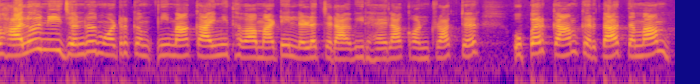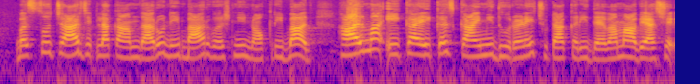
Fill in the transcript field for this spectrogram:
હાલોલની જનરલ મોટર કંપનીમાં કાયમી થવા માટે લડત ચડાવી રહેલા કોન્ટ્રાક્ટર ઉપર કામ કરતા તમામ બસો ચાર જેટલા કામદારોને બાર વર્ષની નોકરી બાદ હાલમાં એકાએક જ કાયમી ધોરણે છૂટા કરી દેવામાં આવ્યા છે.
